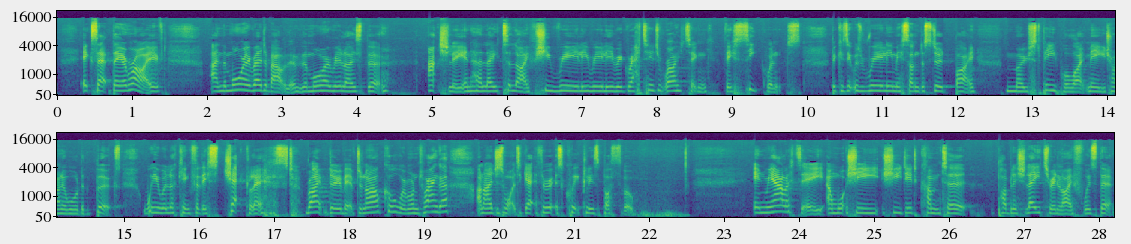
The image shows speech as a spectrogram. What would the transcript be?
except they arrived. And the more I read about them, the more I realized that actually in her later life, she really, really regretted writing this sequence because it was really misunderstood by most people like me trying to order the books, we were looking for this checklist, right? Do a bit of denial, call, we're on to anger, and I just wanted to get through it as quickly as possible. In reality, and what she, she did come to publish later in life was that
